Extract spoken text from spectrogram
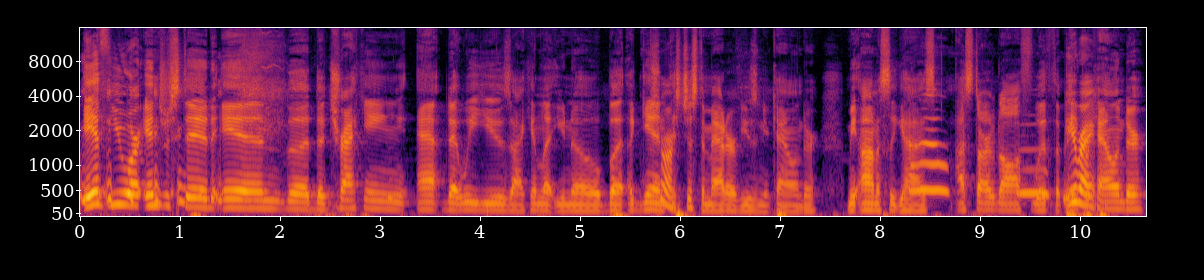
if you are interested in the the tracking app that we use, I can let you know. But again, Sure. it's just a matter of using your calendar. I mean, honestly, guys, I started off with a paper right. calendar,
